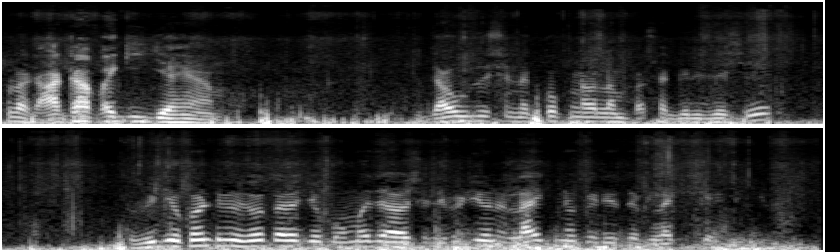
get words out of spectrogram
થોડાક આઘા પાકી ગયા છે આમ. જવું જશે ને કોકના ઓલામ પાછા કરી જશે. વીડિયો કન્ટિન્યુ જોતા રહેજો, બહુ મજા આવશે વિડીયોને લાઈક ન કરી તો લાઈક કરી દેજો.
